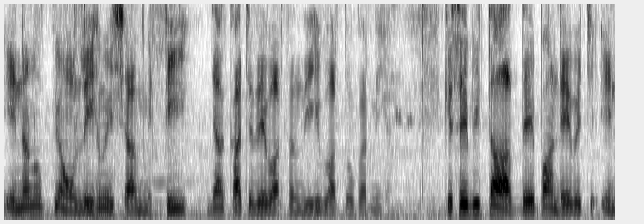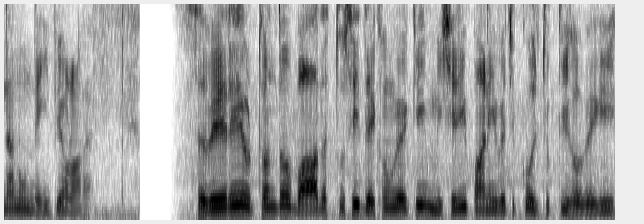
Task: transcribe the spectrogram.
ਇਹਨਾਂ ਨੂੰ ਭਿਉਣ ਲਈ ਹਮੇਸ਼ਾ ਮਿੱਟੀ ਜਾਂ ਕੱਚ ਦੇ ਬਰਤਨ ਦੀ ਹੀ ਵਰਤੋਂ ਕਰਨੀ ਹੈ। ਕਿਸੇ ਵੀ ਧਾਤ ਦੇ ਭਾਂਡੇ ਵਿੱਚ ਇਹਨਾਂ ਨੂੰ ਨਹੀਂ ਭਿਉਣਾ ਹੈ। ਸਵੇਰੇ ਉੱਠਣ ਤੋਂ ਬਾਅਦ ਤੁਸੀਂ ਦੇਖੋਗੇ ਕਿ ਮਿਸ਼ਰੀ ਪਾਣੀ ਵਿੱਚ ਘੁਲ ਚੁੱਕੀ ਹੋਵੇਗੀ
